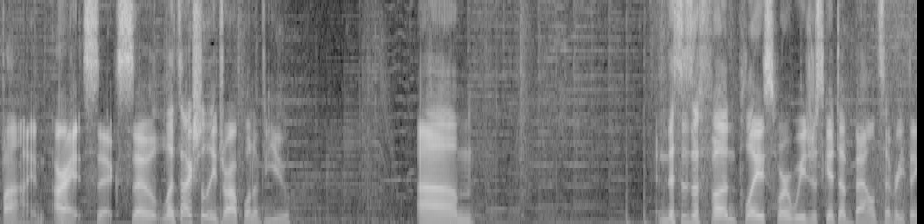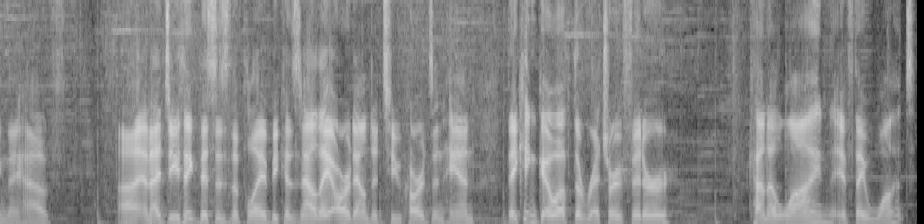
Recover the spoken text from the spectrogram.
fine. All right, six. So let's actually drop one of you. Um, and this is a fun place where we just get to bounce everything they have. Uh, and I do think this is the play because now they are down to two cards in hand. They can go up the retrofitter kind of line if they want,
